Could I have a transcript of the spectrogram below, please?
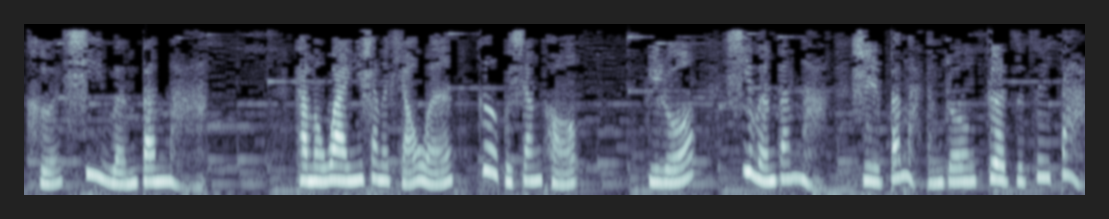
和细纹斑马。它们外衣上的条纹各不相同。比如，细纹斑马是斑马当中个子最大、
